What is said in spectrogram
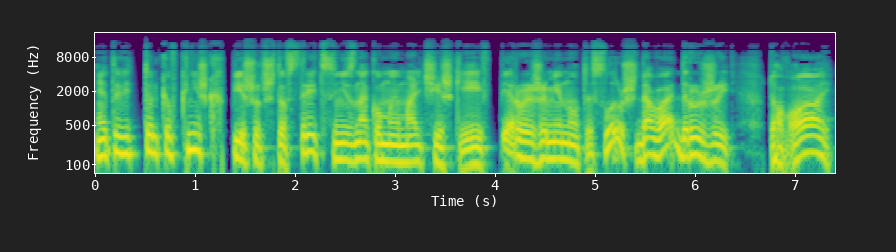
Это ведь только в книжках пишут, что встретятся незнакомые мальчишки, и в первые же минуты «Слушай, давай дружить, давай,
